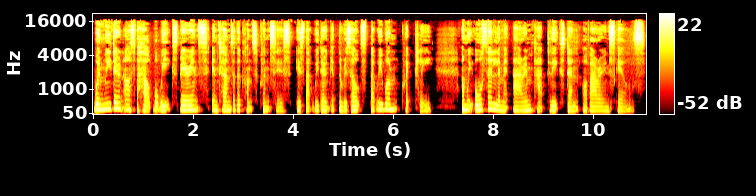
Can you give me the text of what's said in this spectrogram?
when we don't ask for help, what we experience in terms of the consequences is that we don't get the results that we want quickly, and we also limit our impact to the extent of our own skills.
